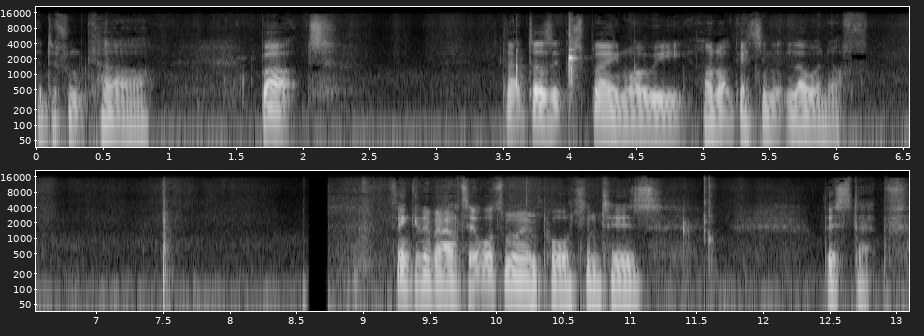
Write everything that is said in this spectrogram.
a different car. But that does explain why we are not getting it low enough. Thinking about it, what's more important is this depth.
